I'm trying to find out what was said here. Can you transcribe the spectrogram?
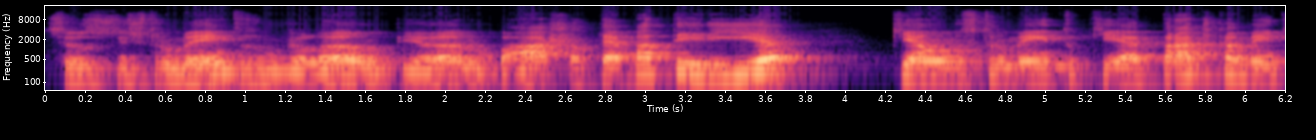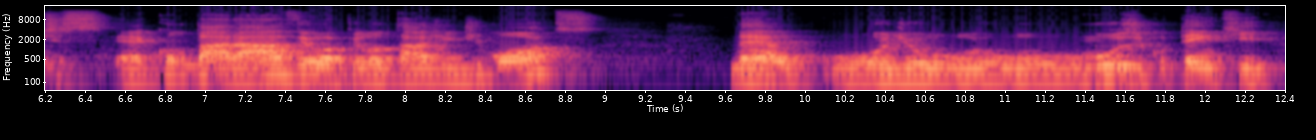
seus instrumentos, um violão, um piano, um baixo, até bateria, que é um instrumento que é praticamente é, comparável à pilotagem de motos, né? onde o, o, o músico tem que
